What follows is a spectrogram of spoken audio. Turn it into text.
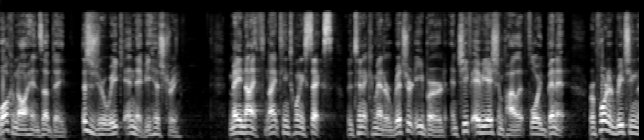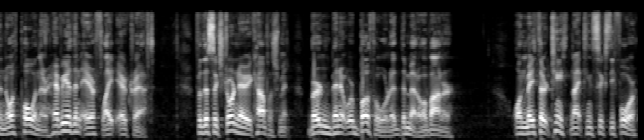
Welcome to All Hands Update. This is your week in Navy history. May 9, 1926, Lieutenant Commander Richard E. Byrd and Chief Aviation Pilot Floyd Bennett reported reaching the North Pole in their heavier-than-air flight aircraft. For this extraordinary accomplishment, Byrd and Bennett were both awarded the Medal of Honor. On May 13, 1964,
